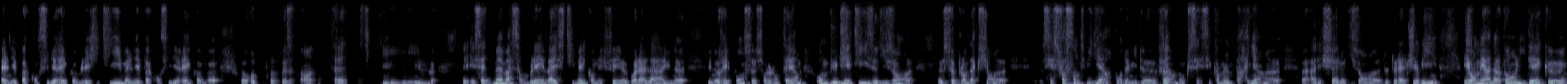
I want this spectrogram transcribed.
elle n'est pas considérée comme légitime, elle n'est pas considérée comme euh, représentative. Et, cette même Assemblée va estimer qu'en effet, voilà là une, une réponse sur le long terme. On budgétise, disons, ce plan d'action c'est 60 milliards pour 2020, donc c'est quand même pas rien à l'échelle, disons, de, de l'Algérie. Et on met en avant l'idée que euh,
